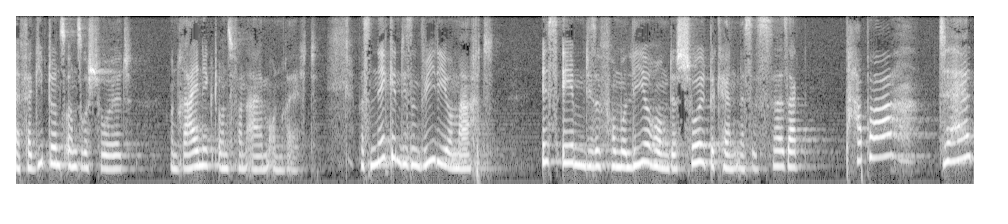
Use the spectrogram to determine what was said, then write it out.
er vergibt uns unsere Schuld und reinigt uns von allem Unrecht. Was Nick in diesem Video macht, ist eben diese Formulierung des Schuldbekenntnisses. Er sagt, Papa, Dad,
